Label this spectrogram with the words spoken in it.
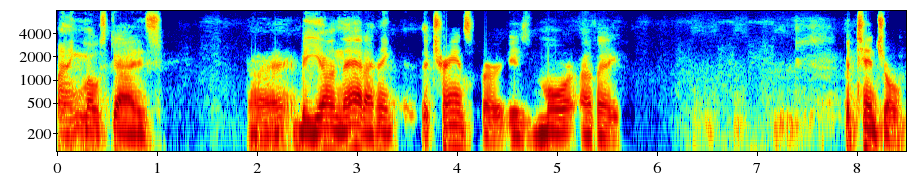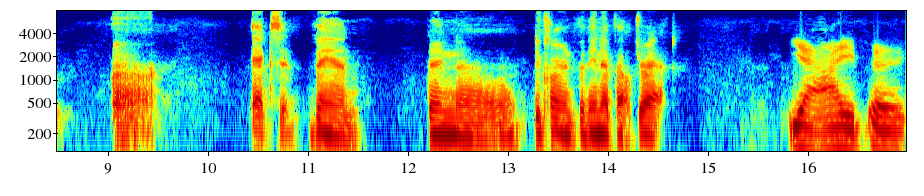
I think most guys. Uh, beyond that, I think the transfer is more of a potential uh, exit than than uh, declaring for the NFL draft. Yeah, I uh,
